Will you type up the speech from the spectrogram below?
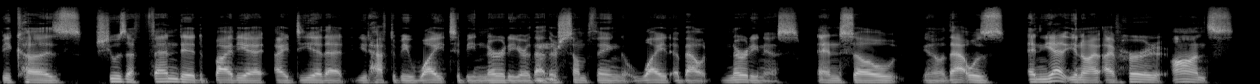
because she was offended by the idea that you'd have to be white to be nerdy, or that mm. there's something white about nerdiness. And so, you know, that was, and yet, you know, I, I've heard aunts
